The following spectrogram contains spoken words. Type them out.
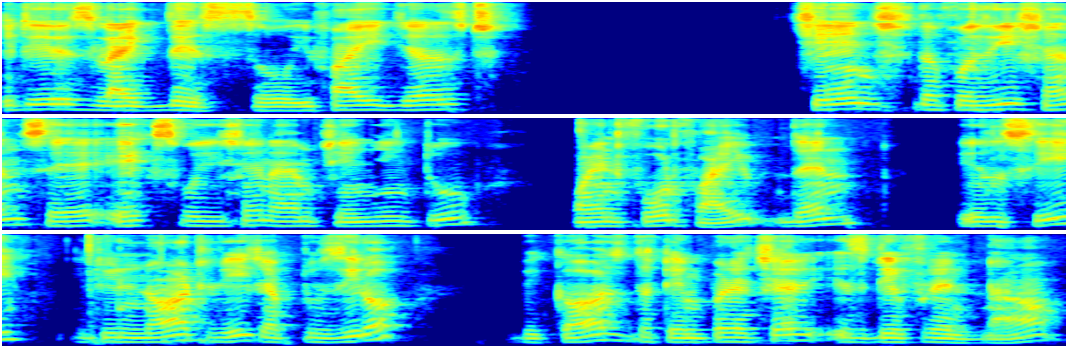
it is like this. So if I just change the position say x position I am changing to 0.45 then you will see it will not reach up to 0 because the temperature is different now.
